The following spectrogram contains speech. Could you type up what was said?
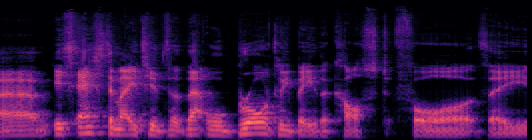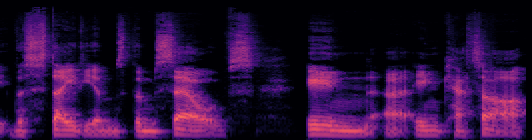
Um, it's estimated that that will broadly be the cost for the the stadiums themselves in uh, in Qatar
